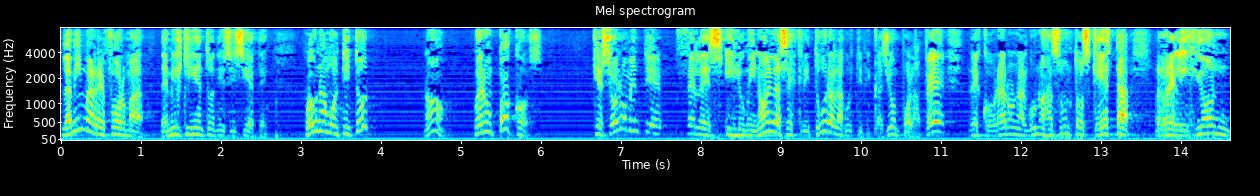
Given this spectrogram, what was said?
La misma reforma de 1517, ¿fue una multitud? No, fueron pocos, que solamente se les iluminó en las escrituras la justificación por la fe, recobraron algunos asuntos que esta religión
